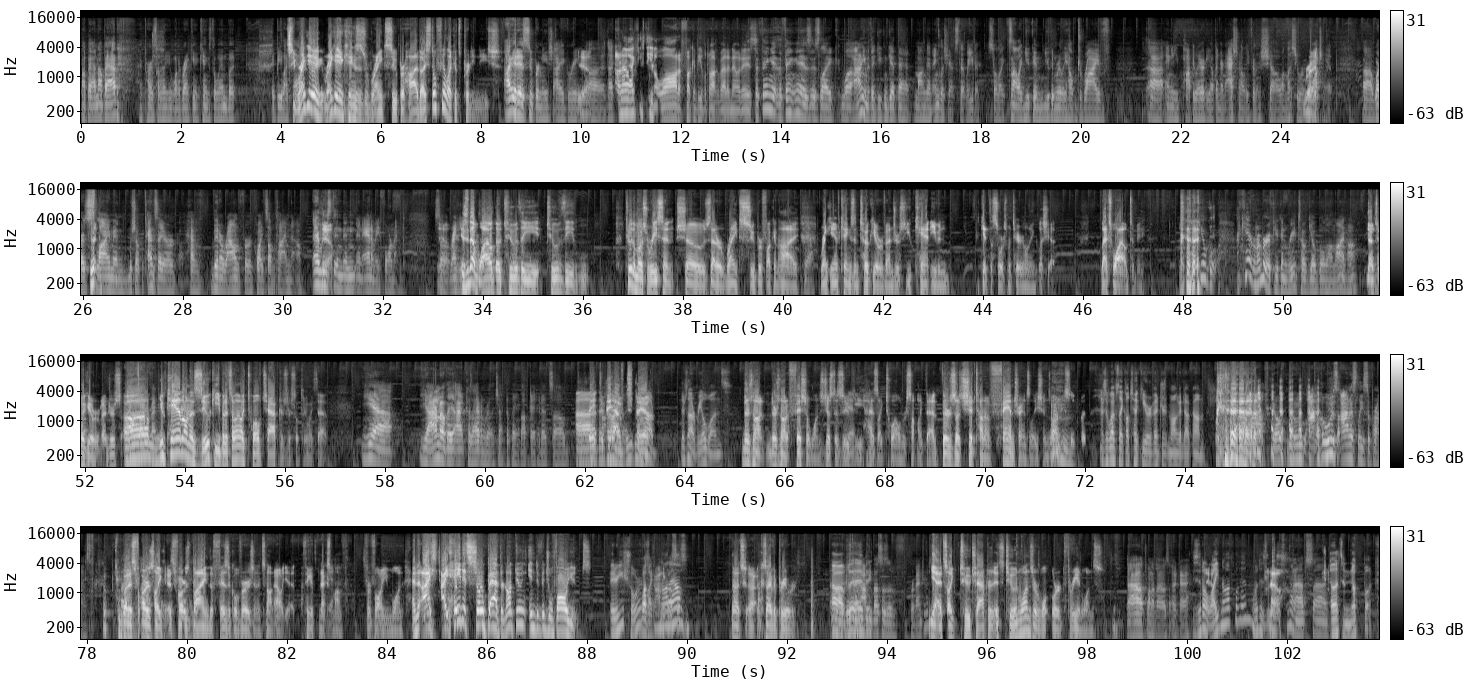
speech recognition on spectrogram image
Not bad, not bad. I personally wanted Ranking of Kings to win, but it'd be like See, that. ranking ranking of Kings is ranked super high, but I still feel like it's pretty niche. I, it is super niche. I agree. Yeah. Uh, that I don't know. I keep seeing a lot of fucking people talk about it nowadays. The thing is, the thing is, is like, well, I don't even think you can get that manga in English yet, still either. So like, it's not like you can you can really help drive uh, any popularity up internationally for this show unless you were Right. watching it. Uh, whereas Slime and Mushoku Tensei are have been around for quite some time now, at least Yeah. in, in, in anime format. So Yeah. ranking Isn't that wild though? Two of the two of the two of the most recent shows that are ranked super fucking high, Yeah. Ranking of Kings and Tokyo Revengers, you can't even get the source material in English yet. That's wild to me. Tokyo Ghoul- I can't remember if you can read Tokyo Ghoul online, huh? No, Tokyo Revengers. Oh, I'm sorry, um, Revengers, you yeah. can on Azuki, but it's only like twelve chapters or something like that. Yeah, yeah. I don't know if they because I, haven't really checked if they've updated it. So Uh, They- there's, they not, have- there's, they have- not, there's not real ones. There's not there's not official ones. Just Azuki has like twelve or something like that. There's a shit ton of fan translations, obviously, but There's a website called TokyoRevengersManga.com. uh, who, I- who's honestly surprised? But as far as like as far as buying the physical version, it's not out yet. I think it's next Yeah. month for volume one. And I I hate it so bad. They're not doing individual volumes. Wait, are you sure? what like it's omnibuses? No, it's because I have it pre-ordered. Oh, They're just doing but- omnibuses of Revengers. Yeah, it's like two chapters. It's two in ones or or three in ones. Oh, it's one of those. Okay. Is it a light novel then? What is it? No. this? No, no, it's uh, Oh, that's a Nook book.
